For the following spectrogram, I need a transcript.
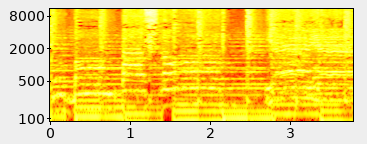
do Bom Pastor, yeah, yeah.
